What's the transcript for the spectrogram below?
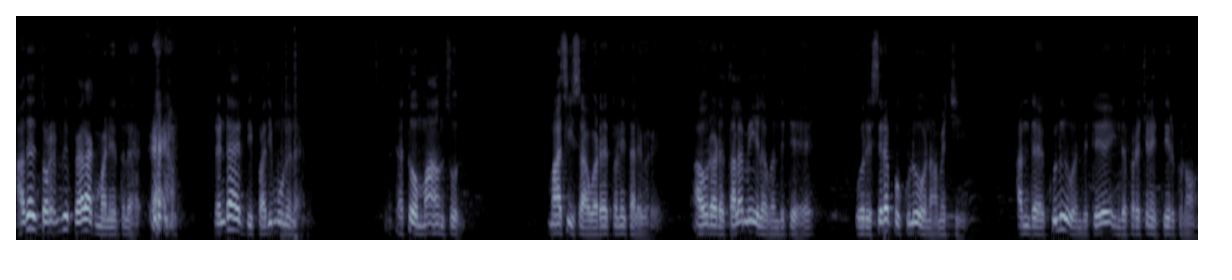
அதை தொடர்ந்து பேராக் மாநிலத்தில் ரெண்டாயிரத்தி பதிமூணில் தத்தோ மான்சூன் மாசிசாவோட துணைத் தலைவர் அவரோட தலைமையில் வந்துட்டு ஒரு சிறப்பு குழு ஒன்று அமைச்சு அந்த குழு வந்துட்டு இந்த பிரச்சனையை தீர்க்கணும்.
